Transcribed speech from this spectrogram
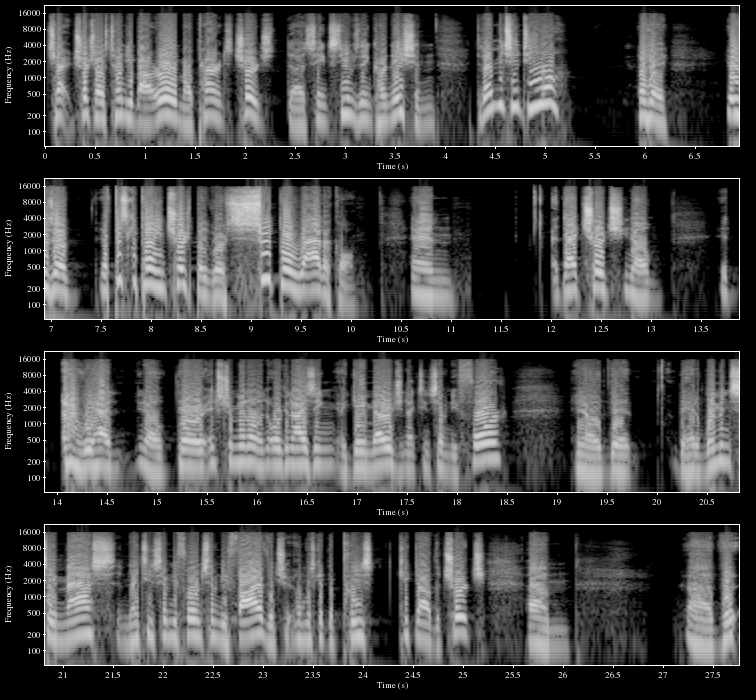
ch- church I was telling you about earlier, my parents' church, uh, St. Stephen's Incarnation, did I mention it to you all? Okay. It was a Episcopalian church, but were super radical. And at that church, you know, it, we had, you know, they were instrumental in organizing a gay marriage in 1974. You know, the, they had women say mass in 1974 and 75, which almost got the priest kicked out of the church. Um, uh, the,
